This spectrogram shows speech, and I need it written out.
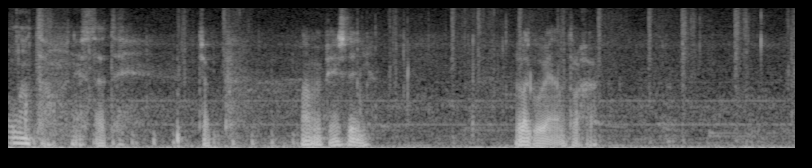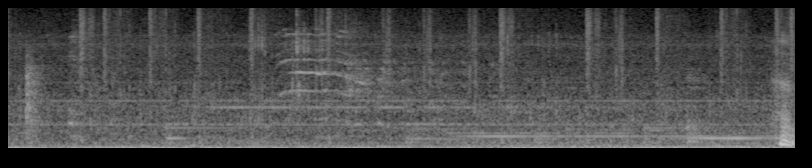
No to niestety. Ciap. Mamy 5 dni. Laguje nam trochę. Hmm.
